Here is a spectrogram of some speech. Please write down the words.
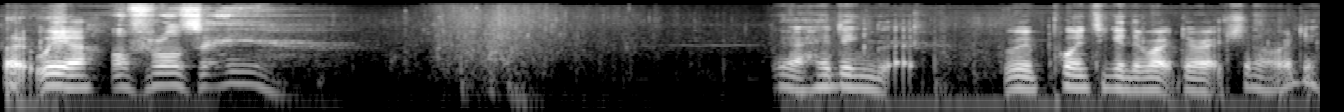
But we are En français. We are heading. We're pointing in the right direction already.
